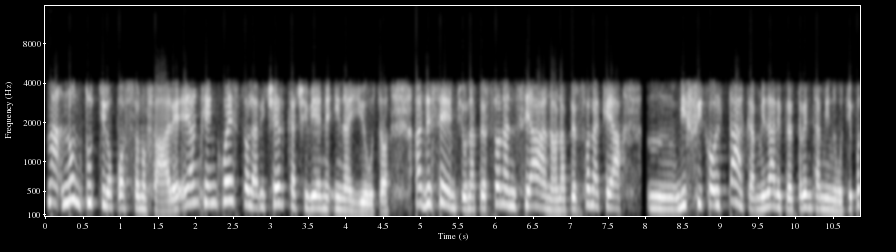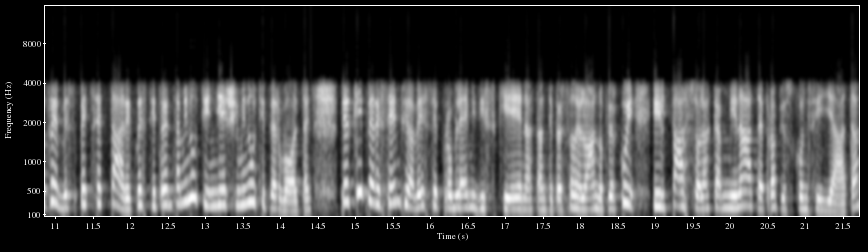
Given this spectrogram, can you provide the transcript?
ma non tutti lo possono fare e anche in questo la ricerca ci viene in aiuto. Ad esempio una persona anziana, una persona che ha mh, difficoltà a camminare per 30 minuti potrebbe spezzettare questi 30 minuti in 10 minuti per volta. Per chi per esempio avesse problemi di schiena, tante persone lo hanno, per cui il passo, la camminata è proprio sconsigliata,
